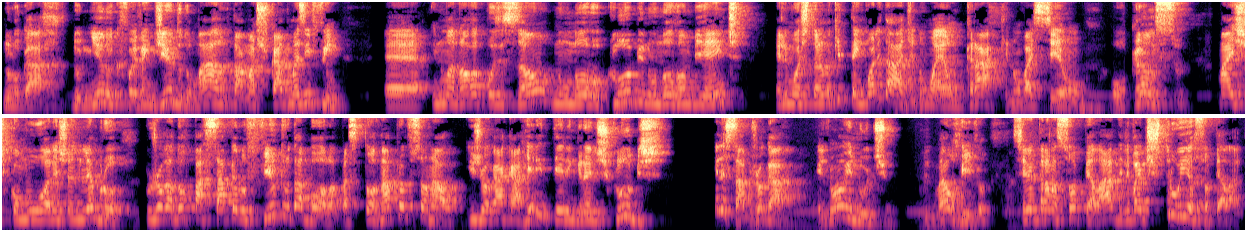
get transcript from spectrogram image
no lugar do Nino, que foi vendido, do Marlon, que estava machucado, mas enfim, é, em uma nova posição, num novo clube, num novo ambiente, ele mostrando que tem qualidade. Não é um craque, não vai ser um, o ganso, mas como o Alexandre lembrou, o jogador passar pelo filtro da bola para se tornar profissional e jogar a carreira inteira em grandes clubes, ele sabe jogar. Ele não é inútil, ele não é horrível. Se ele entrar na sua pelada, ele vai destruir a sua pelada.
